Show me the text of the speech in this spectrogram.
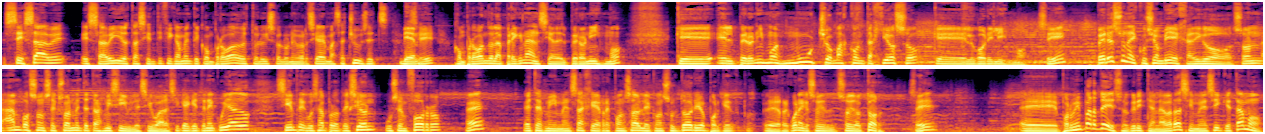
se sabe, es sabido, está científicamente comprobado, esto lo hizo la Universidad de Massachusetts, ¿sí? comprobando la pregnancia del peronismo, que el peronismo es mucho más contagioso que el gorilismo, ¿sí? Pero es una discusión vieja, digo, son, ambos son sexualmente transmisibles igual, así que hay que tener cuidado, siempre hay que usar protección, usen forro, ¿eh? Este es mi mensaje responsable consultorio, porque eh, recuerden que soy, soy doctor, ¿sí? Eh, por mi parte eso, Cristian, la verdad si me decís que estamos...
